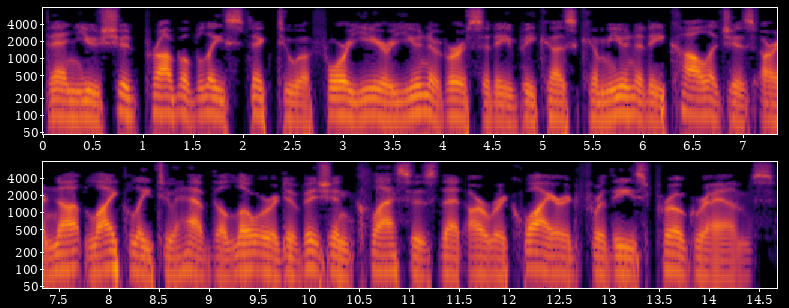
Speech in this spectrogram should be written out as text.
then you should probably stick to a four-year university because community colleges are not likely to have the lower division classes that are required for these programs.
